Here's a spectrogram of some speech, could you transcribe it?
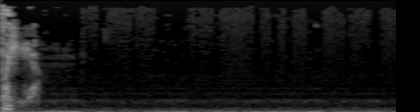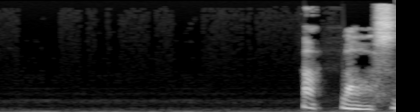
不一样。啊，老师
